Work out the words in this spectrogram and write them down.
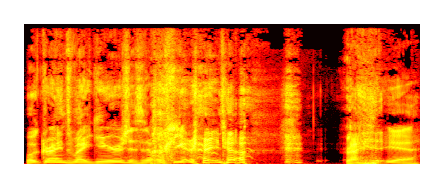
What grinds my gears? isn't working right now? Right? yeah,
